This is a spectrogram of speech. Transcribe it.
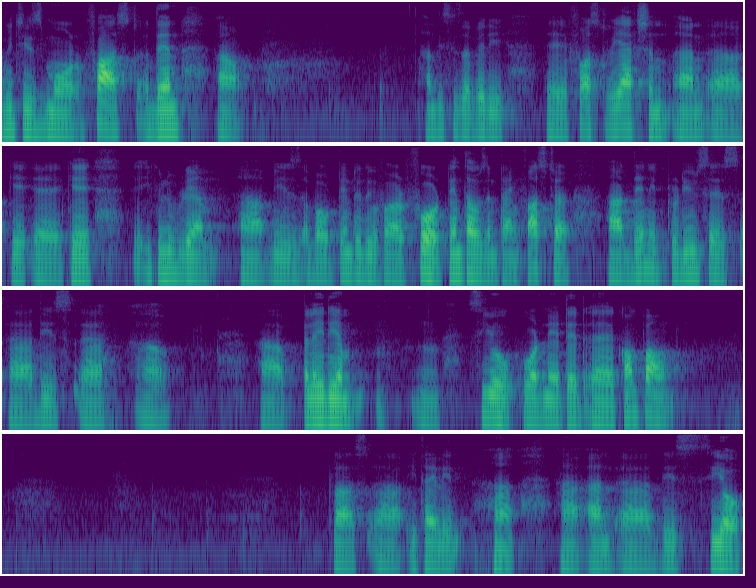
which is more fast then and this is a very uh, fast reaction and uh, K, uh, K equilibrium uh, is about 10 to the power 4 10,000 times faster. Uh, then it produces uh, this uh, palladium um, CO coordinated uh, compound plus uh, ethylene uh, and this CO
